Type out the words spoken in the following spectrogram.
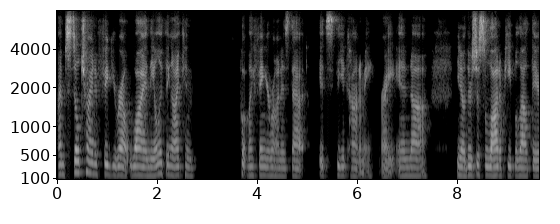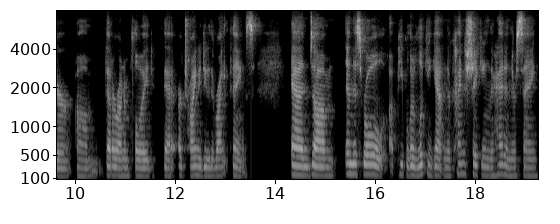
I'm still trying to figure out why and the only thing I can put my finger on is that it's the economy, right? And uh you know there's just a lot of people out there um, that are unemployed that are trying to do the right things. And um, and this role uh, people are looking at and they're kind of shaking their head and they're saying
